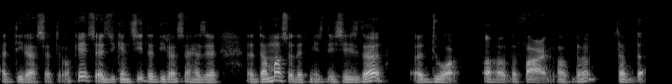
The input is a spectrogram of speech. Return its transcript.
at dirasatu. Okay. So as you can see, the dirasa has a, a dhamma. So that means this is the uh, door, uh, the file of the tabda.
